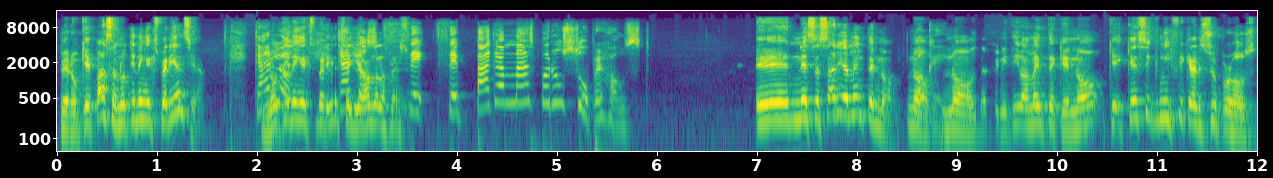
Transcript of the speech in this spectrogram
pero ¿qué pasa? No tienen experiencia. Carlos, no tienen experiencia Carlos, llevando las personas. se, se paga más por un superhost. Eh, necesariamente no, no, no, definitivamente que no. ¿Qué, qué significa el Superhost?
